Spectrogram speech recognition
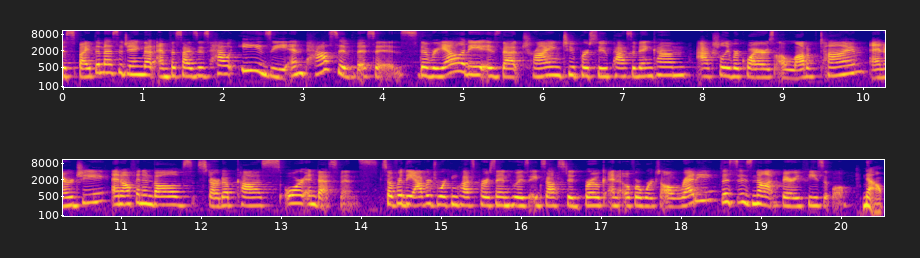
Despite the messaging that emphasizes how easy and passive this is, the reality is that trying to pursue passive income actually requires a lot of time, energy, and often involves startup costs or investments. So, for the average working class person who is exhausted, broke, and overworked already, this is not very feasible. Now,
